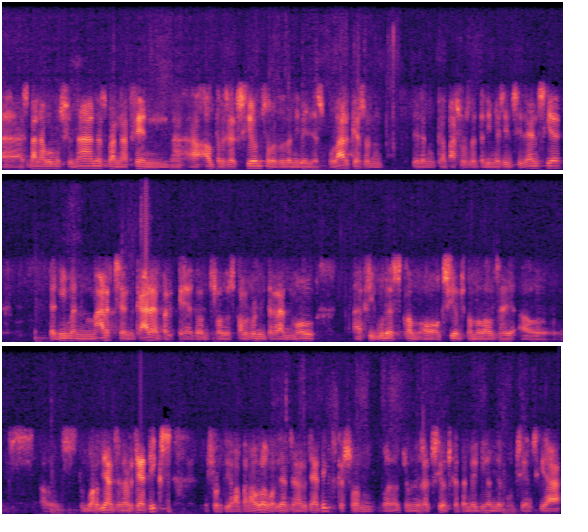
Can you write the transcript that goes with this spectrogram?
eh, es van evolucionant, es van anar fent eh, altres accions, sobretot a nivell escolar, que és on érem capaços de tenir més incidència. Tenim en marxa encara, perquè doncs, les escoles han integrat molt a figures com, o accions com els, els, els guardians energètics, sortia la paraula, guardians energètics, que són, bueno, són unes accions que també havien de conscienciar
